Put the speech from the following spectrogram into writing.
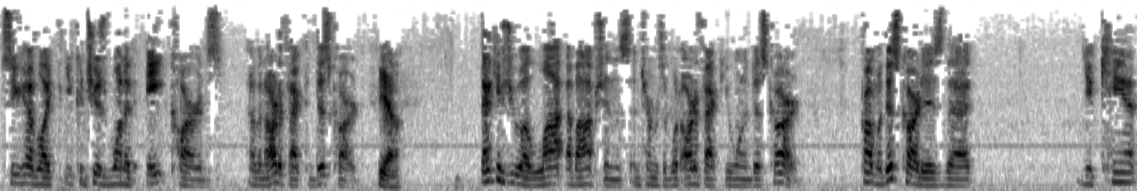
So you have, like, you can choose one of eight cards of an artifact to discard. Yeah. That gives you a lot of options in terms of what artifact you want to discard. Problem with this card is that you can't.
